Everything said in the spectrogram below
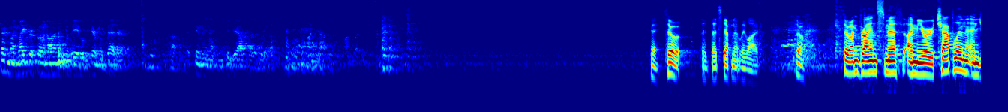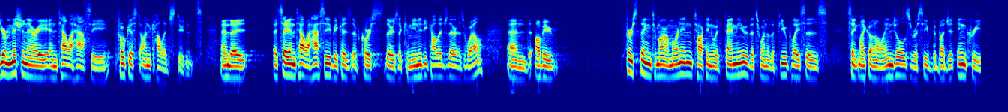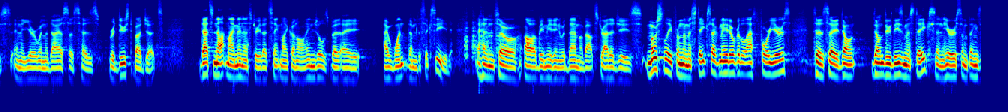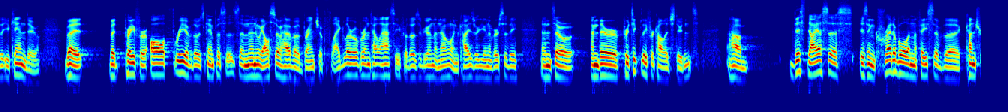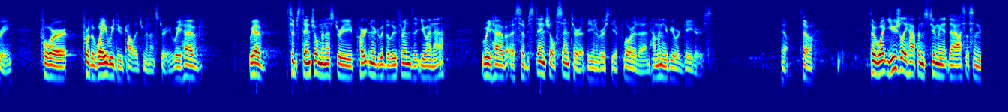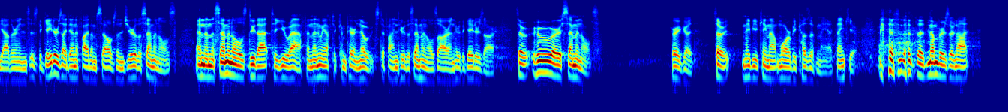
turn my microphone on and you'll be able to hear me better, uh, assuming I can figure out how to do it. Okay, so uh, that's definitely live. So, so I'm Brian Smith. I'm your chaplain and your missionary in Tallahassee, focused on college students. And I, I say in Tallahassee because, of course, there's a community college there as well. And I'll be first thing tomorrow morning talking with FAMU. That's one of the few places St. Michael and All Angels received a budget increase in a year when the diocese has reduced budgets that's not my ministry, that's St. Michael and All Angels, but I, I want them to succeed. And so I'll be meeting with them about strategies, mostly from the mistakes I've made over the last four years, to say, don't, don't do these mistakes, and here are some things that you can do. But, but pray for all three of those campuses. And then we also have a branch of Flagler over in Tallahassee, for those of you in the know, and Keiser University. And so I'm there particularly for college students. Um, this diocese is incredible in the face of the country for, for the way we do college ministry. We have, we have substantial ministry partnered with the Lutherans at UNF. We have a substantial center at the University of Florida. And how many of you are Gators? Yeah, so so, what usually happens to me at diocesan gatherings is the Gators identify themselves and jeer the Seminoles. And then the Seminoles do that to UF, and then we have to compare notes to find who the Seminoles are and who the Gators are. So, who are Seminoles? Very good. So, maybe you came out more because of me. I thank you. the, numbers are not,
